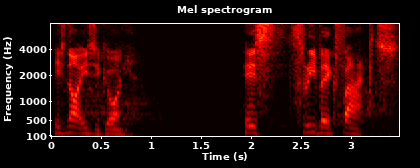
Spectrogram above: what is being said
He's not easygoing. Here's three big facts.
